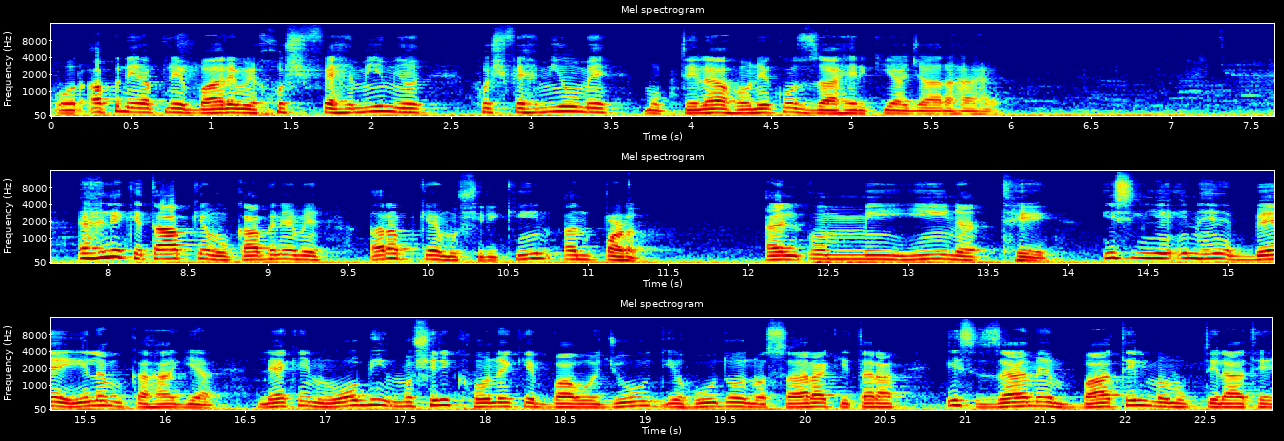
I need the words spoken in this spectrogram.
اور اپنے اپنے بارے میں خوش فہمی خوش فہمیوں میں مبتلا ہونے کو ظاہر کیا جا رہا ہے۔ اہل کتاب کے مقابلے میں عرب کے مشرقین ان پڑھ الامیین تھے۔ اس لیے انہیں بے علم کہا گیا، لیکن وہ بھی مشرق ہونے کے باوجود یہود و نصارہ کی طرح اس ضام باطل میں مبتلا تھے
